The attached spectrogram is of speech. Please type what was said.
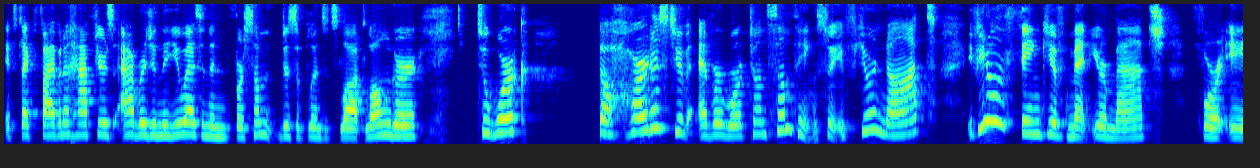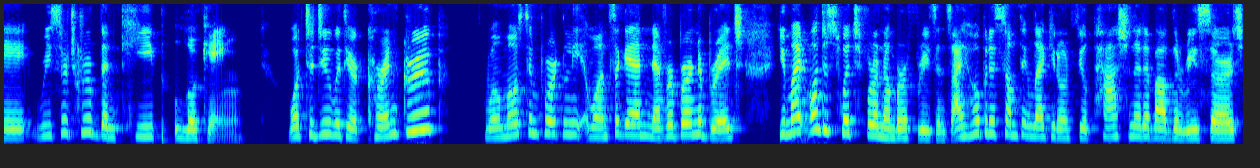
It's like five and a half years average in the US, and then for some disciplines, it's a lot longer to work the hardest you've ever worked on something. So if you're not, if you don't think you've met your match for a research group, then keep looking. What to do with your current group? Well, most importantly, once again, never burn a bridge. You might want to switch for a number of reasons. I hope it is something like you don't feel passionate about the research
